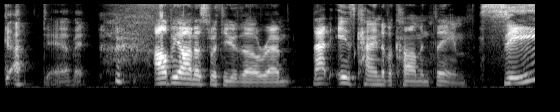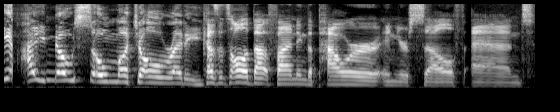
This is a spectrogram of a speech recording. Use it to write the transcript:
God damn it. I'll be honest with you though, Rem. That is kind of a common theme. See? I know so much already. Because it's all about finding the power in yourself and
